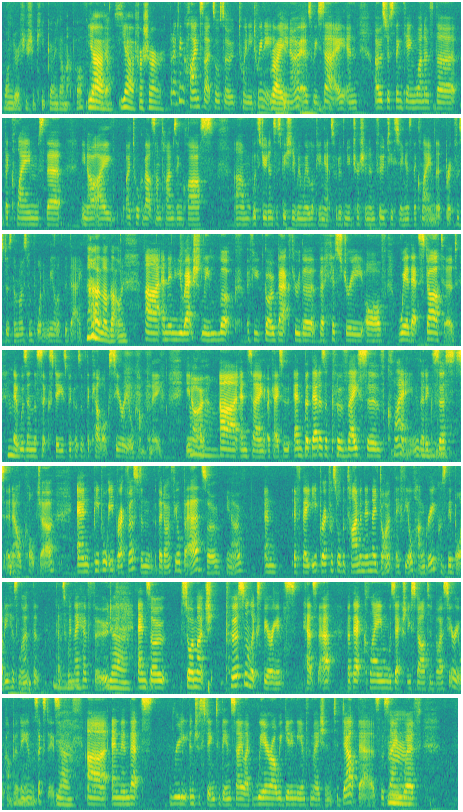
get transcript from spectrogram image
wonder if you should keep going down that path. I yeah, guess. yeah, for sure. But I think hindsight's also twenty twenty, Right. You know, as we say. And I was just thinking one of the the claims that you know I I talk about sometimes in class. Um, with students, especially when we're looking at sort of nutrition and food testing, is the claim that breakfast is the most important meal of the day. I love that one. Uh, and then you actually look, if you go back through the, the history of where that started, it was in the 60s because of the Kellogg cereal company, you know, uh, and saying, okay, so, and, but that is a pervasive claim that exists in our culture. And people eat breakfast and they don't feel bad, so, you know, and if they eat breakfast all the time and then they don't, they feel hungry because their body has learnt that that's when they have food. Yeah. And so, so much personal experience has that, but that claim was actually started by a cereal company in the 60s. Yeah. Uh, and then that's really interesting to then say, like, where are we getting the information to doubt that? It's the same Mm. with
